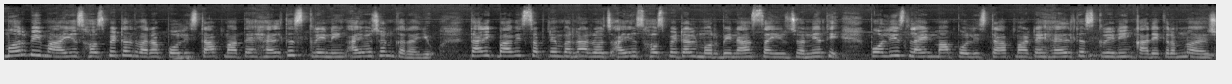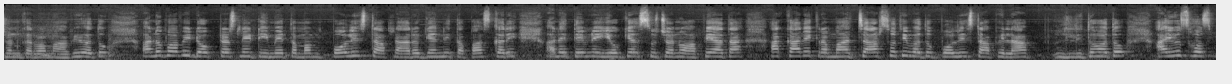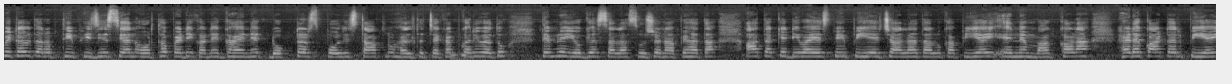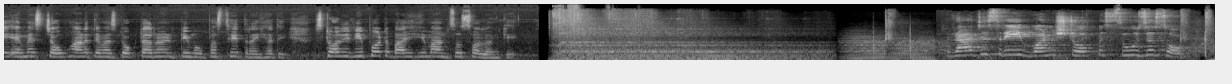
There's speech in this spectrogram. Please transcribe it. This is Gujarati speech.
મોરબીમાં આયુષ હોસ્પિટલ દ્વારા પોલીસ સ્ટાફ માટે હેલ્થ સ્ક્રીનિંગ આયોજન કરાયું. તારીખ બાવીસ સપ્ટેમ્બરના રોજ આયુષ હોસ્પિટલ મોરબીના સંયોજન્યથી પોલીસ લાઇનમાં પોલીસ સ્ટાફ માટે હેલ્થ સ્ક્રીનિંગ કાર્યક્રમનું આયોજન કરવામાં આવ્યું હતું. અનુભવી ડોક્ટર્સની ટીમે તમામ પોલીસ સ્ટાફના આરોગ્યની તપાસ કરી અને તેમને યોગ્ય સૂચનો આપ્યા હતા. આ કાર્યક્રમમાં ચારસોથી વધુ પોલીસ સ્ટાફે લાભ લીધો હતો. આયુષ હોસ્પિટલ તરફથી ફિઝિશિયન, ઓર્થોપેડિક અને ગાયનેક ડોક્ટર્સ પોલીસ સ્ટાફનું હેલ્થ ચેકઅપ કર્યું હતું. તેમને યોગ્ય સલાહ સૂચન આપ્યા હતા. આ તકે ડીવાયએસપી પીએ ચાલા, તાલુકા PI N M Vankana, headquarter PI M S Chauhan તેમજ ડોક્ટરોની ટીમ ઉપસ્થિત રહી હતી. Story report by Himanshu Solanki. Rajshree one stop shoes shop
